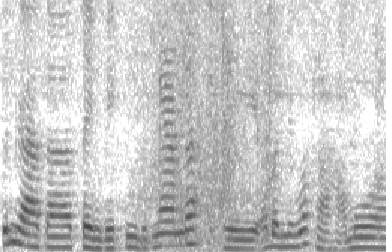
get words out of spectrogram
tính ra ờ, tiền Việt Việt Nam đó thì ở bên Trung Quốc là họ mua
